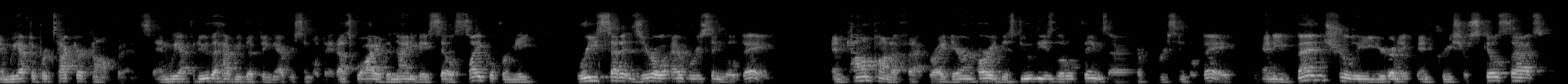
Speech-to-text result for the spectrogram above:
and we have to protect our confidence and we have to do the heavy lifting every single day. That's why the 90 day sales cycle for me reset at zero every single day and compound effect, right? Darren Hardy, just do these little things every single day. And eventually you're going to increase your skill sets.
